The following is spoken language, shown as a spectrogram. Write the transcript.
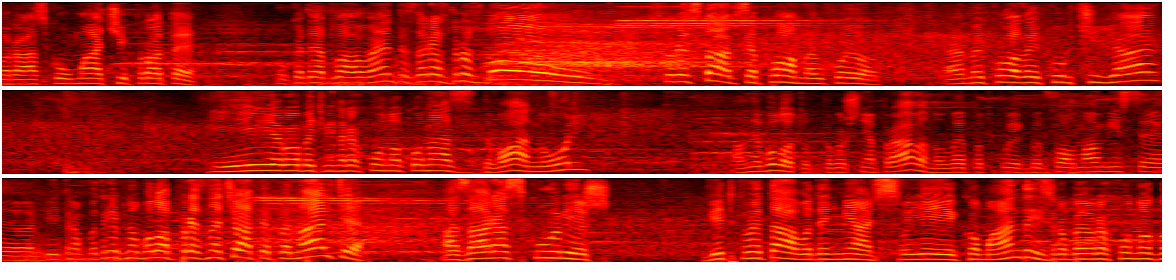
поразку в матчі проти УКД Благовенти. Зараз Дроздов скористався помилкою е, Миколи Курчія. І робить він рахунок у нас 2-0. Але не було тут порушення права. Ну, у випадку, якби фол мав місце арбітрам, потрібно було б призначати пенальті. А зараз Куріш відквитав один м'яч своєї команди і зробив рахунок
